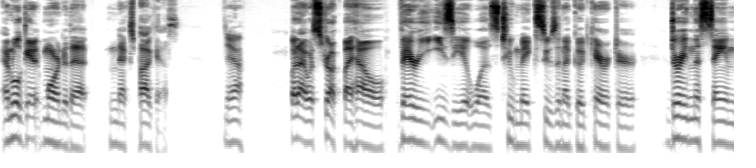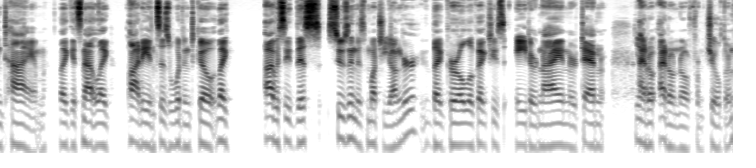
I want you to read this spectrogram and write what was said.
And we'll get more into that next podcast. Yeah. But I was struck by how very easy it was to make Susan a good character during the same time. Like it's not like audiences wouldn't go like obviously this Susan is much younger. That girl looked like she's eight or nine or ten. Yeah. I don't I don't know from children.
